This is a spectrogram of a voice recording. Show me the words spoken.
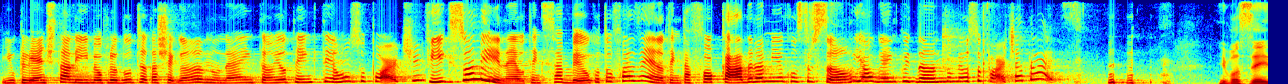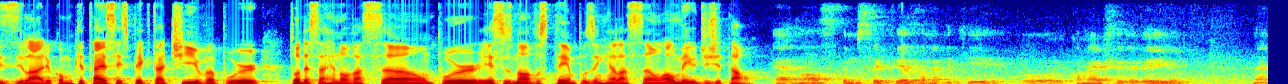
e o cliente está ali, meu produto já está chegando, né? Então eu tenho que ter um suporte fixo ali, né? Eu tenho que saber o que eu estou fazendo, eu tenho que estar tá focada na minha construção e alguém cuidando do meu suporte atrás. E vocês, Hilário, como que está essa expectativa por toda essa renovação, por esses novos tempos em relação ao meio digital? É, nós temos certeza né, de que o comércio veio né,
